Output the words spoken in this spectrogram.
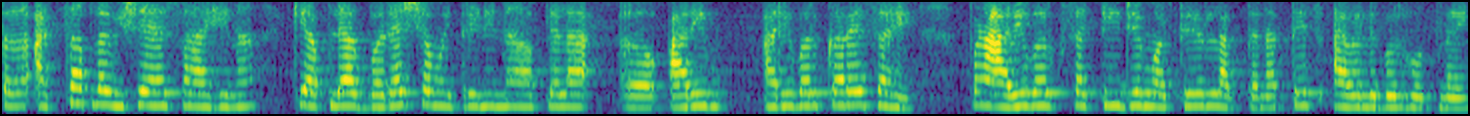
तर आजचा आपला विषय असा आहे ना की आपल्या बऱ्याचशा मैत्रिणींना आपल्याला आरी आरीवर्क करायचं आहे पण आरीवर्कसाठी जे मटेरियल लागतं ना तेच अवेलेबल होत नाही.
